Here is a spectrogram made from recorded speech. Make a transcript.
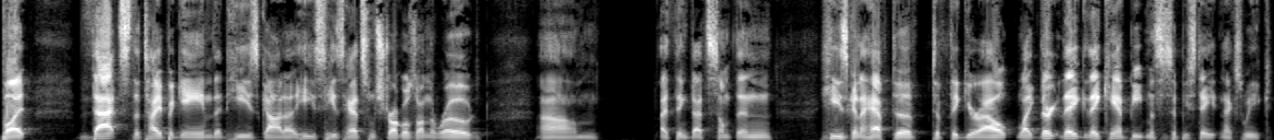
But that's the type of game that he's got to. He's he's had some struggles on the road. Um, I think that's something he's going to have to to figure out. Like they they they can't beat Mississippi State next week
